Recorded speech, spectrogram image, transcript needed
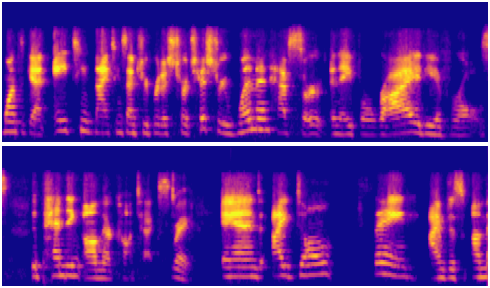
once again, 18th, 19th century British church history, women have served in a variety of roles depending on their context. Right. And I don't think I'm just, I'm,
